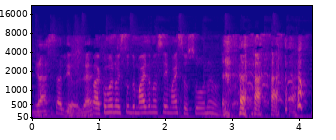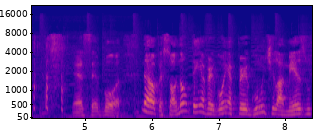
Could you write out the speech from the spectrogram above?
Graças a Deus, né? Mas como eu não estudo mais, eu não sei mais se eu sou ou não. Essa é boa. Não, pessoal, não tenha vergonha, pergunte lá mesmo,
